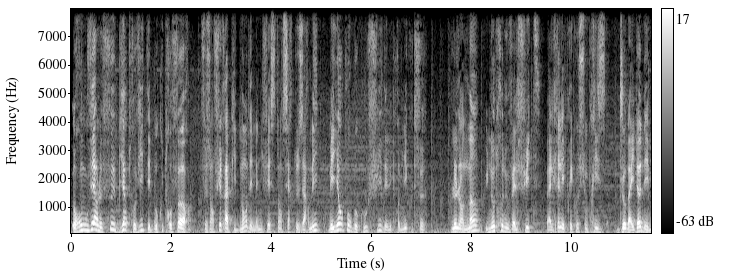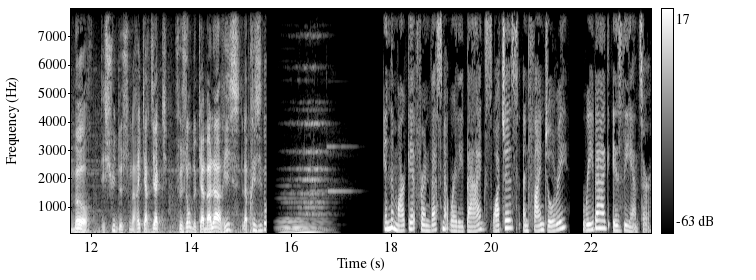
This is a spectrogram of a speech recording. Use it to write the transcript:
auront ouvert le feu bien trop vite et beaucoup trop fort, faisant fuir rapidement des manifestants certes armés, mais ayant pour beaucoup fui dès les premiers coups de feu. Le lendemain, une autre nouvelle fuite, malgré les précautions prises. Joe Biden est mort des suites de son arrêt cardiaque, faisant de Kamala Harris la présidente. In the market for investment-worthy bags, watches, and fine jewelry, Rebag is the answer.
